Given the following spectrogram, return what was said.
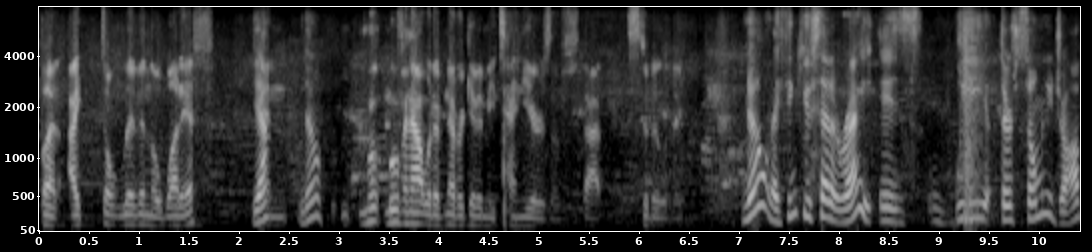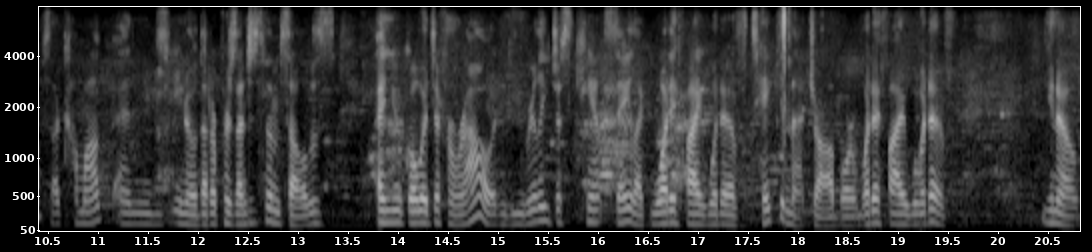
But I don't live in the what if. Yeah. And No, mo- moving out would have never given me 10 years of that stability. No, and I think you said it right. Is we there's so many jobs that come up, and you know that are presented to themselves, and you go a different route, and you really just can't say like, what if I would have taken that job, or what if I would have. You know,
